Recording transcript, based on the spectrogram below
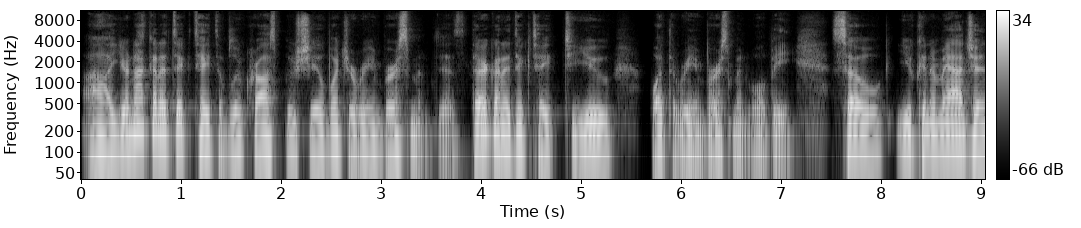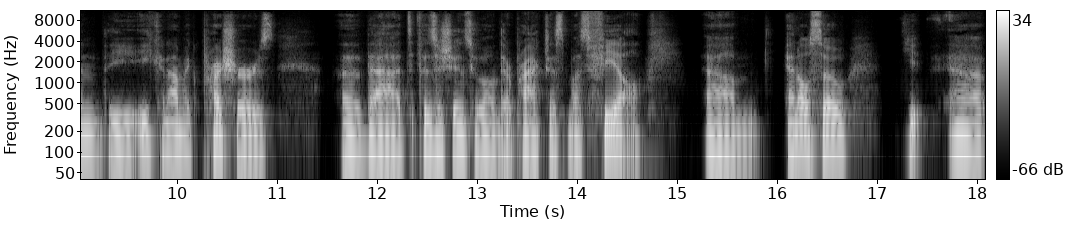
uh, you're not going to dictate to Blue Cross Blue Shield what your reimbursement is. They're going to dictate to you what the reimbursement will be. So you can imagine the economic pressures uh, that physicians who own their practice must feel. Um, and also, uh,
